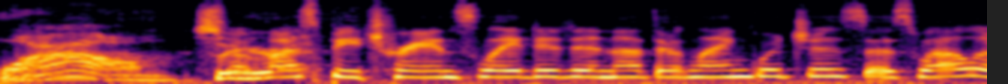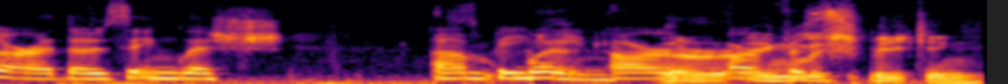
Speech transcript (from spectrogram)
Wow. So, it must be translated in other languages as well, or are those English Um, speaking? but our, They're our English fac- speaking.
